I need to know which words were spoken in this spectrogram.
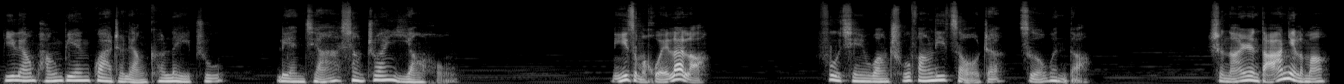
鼻梁旁边挂着两颗泪珠，脸颊像砖一样红。你怎么回来了？父亲往厨房里走着，责问道：“是男人打你了吗？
